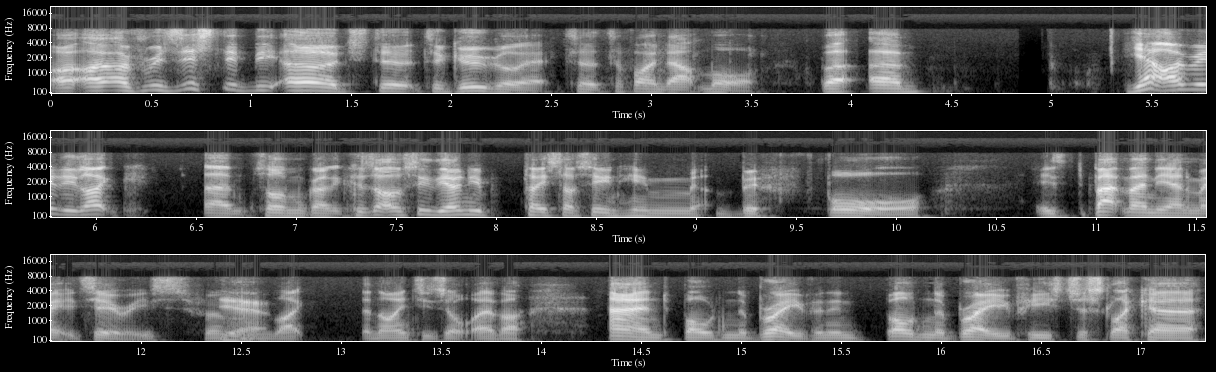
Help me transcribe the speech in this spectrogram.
I I've resisted the urge to to Google it to to find out more, but um, yeah, I really like um Solomon Grundy because obviously the only place I've seen him before is Batman the animated series from Yeah. like the 90s or whatever, and Bold and the Brave, and in Bold and the Brave he's just like a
